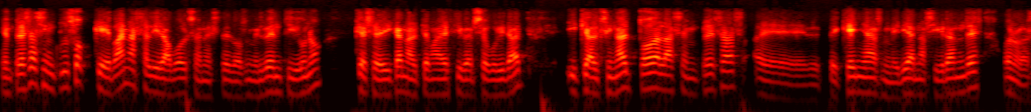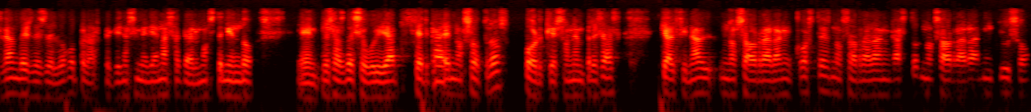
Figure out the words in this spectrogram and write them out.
Empresas incluso que van a salir a bolsa en este 2021 que se dedican al tema de ciberseguridad y que al final todas las empresas eh, pequeñas, medianas y grandes, bueno, las grandes desde luego, pero las pequeñas y medianas acabaremos teniendo empresas de seguridad cerca de nosotros porque son empresas que al final nos ahorrarán costes, nos ahorrarán gastos, nos ahorrarán incluso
